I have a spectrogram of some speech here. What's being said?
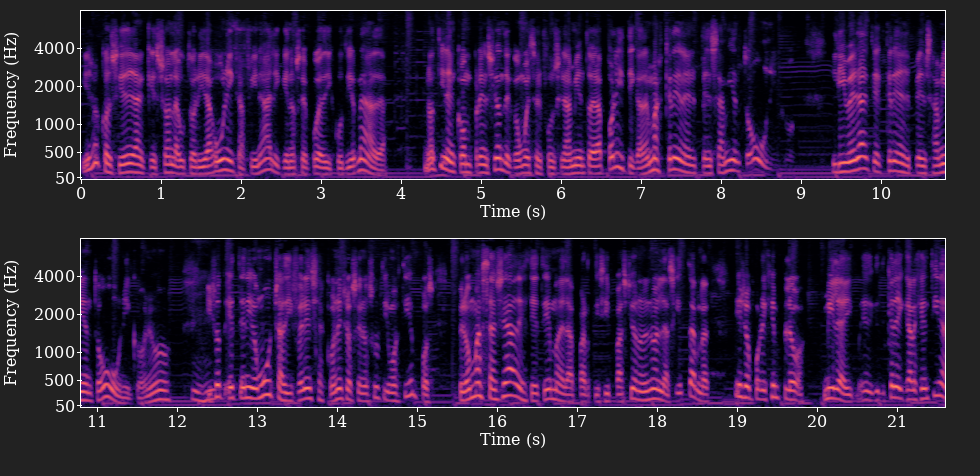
Y ellos consideran que son la autoridad única final y que no se puede discutir nada. No tienen comprensión de cómo es el funcionamiento de la política, además creen en el pensamiento único. Liberal que cree en el pensamiento único, ¿no? Y yo he tenido muchas diferencias con ellos en los últimos tiempos, pero más allá de este tema de la participación o no en las internas, ellos, por ejemplo, Milei, eh, cree que Argentina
